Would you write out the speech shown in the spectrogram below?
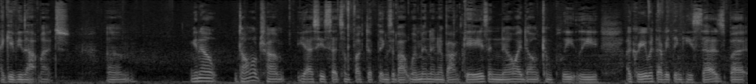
I give you that much. Um, you know, Donald Trump, yes, he said some fucked up things about women and about gays, and no, I don't completely agree with everything he says, but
